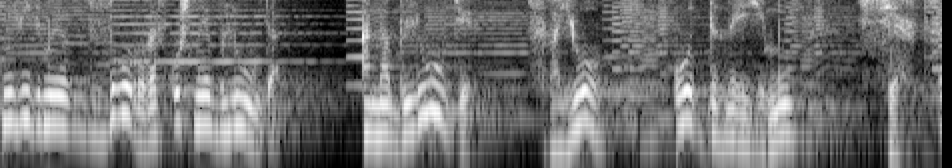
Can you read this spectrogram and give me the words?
невидимое взору роскошное блюдо – а на блюде свое, отданное ему сердце.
